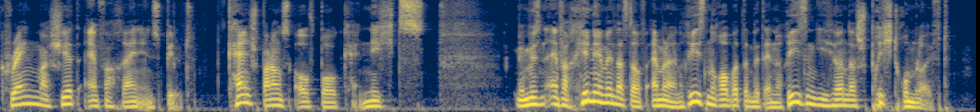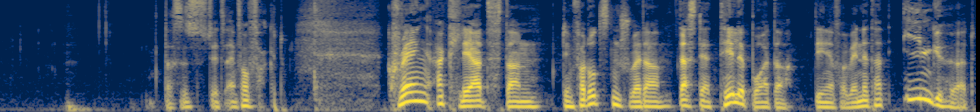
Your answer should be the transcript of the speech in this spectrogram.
Krang marschiert einfach rein ins Bild. Kein Spannungsaufbau, kein nichts. Wir müssen einfach hinnehmen, dass da auf einmal ein Riesenroboter mit einem Riesengehirn, das spricht, rumläuft. Das ist jetzt einfach Fakt. Krang erklärt dann dem verdutzten Shredder, dass der Teleporter, den er verwendet hat, ihm gehört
